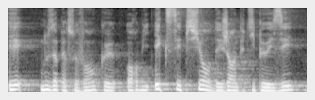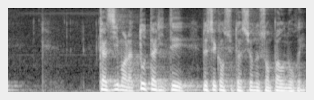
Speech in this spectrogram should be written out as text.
Et nous apercevons que, hormis exception des gens un petit peu aisés, quasiment la totalité de ces consultations ne sont pas honorées.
